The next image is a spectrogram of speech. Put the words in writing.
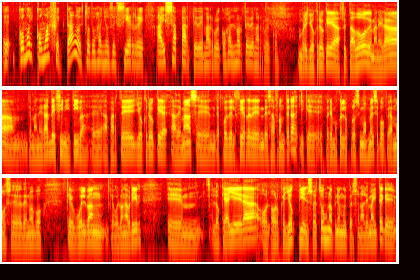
Eh, ¿cómo, ¿Cómo ha afectado estos dos años de cierre a esa parte de Marruecos, al norte de Marruecos? Hombre, yo creo que ha afectado de manera, de manera definitiva. aparte, yo creo que además, después del cierre de, de esas fronteras y que esperemos que en los próximos meses pues, veamos de nuevo que vuelvan, que vuelvan a abrir, Em, lo que hay era, o, lo que yo pienso, esto es una opinión muy personal, ¿eh, Maite, que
